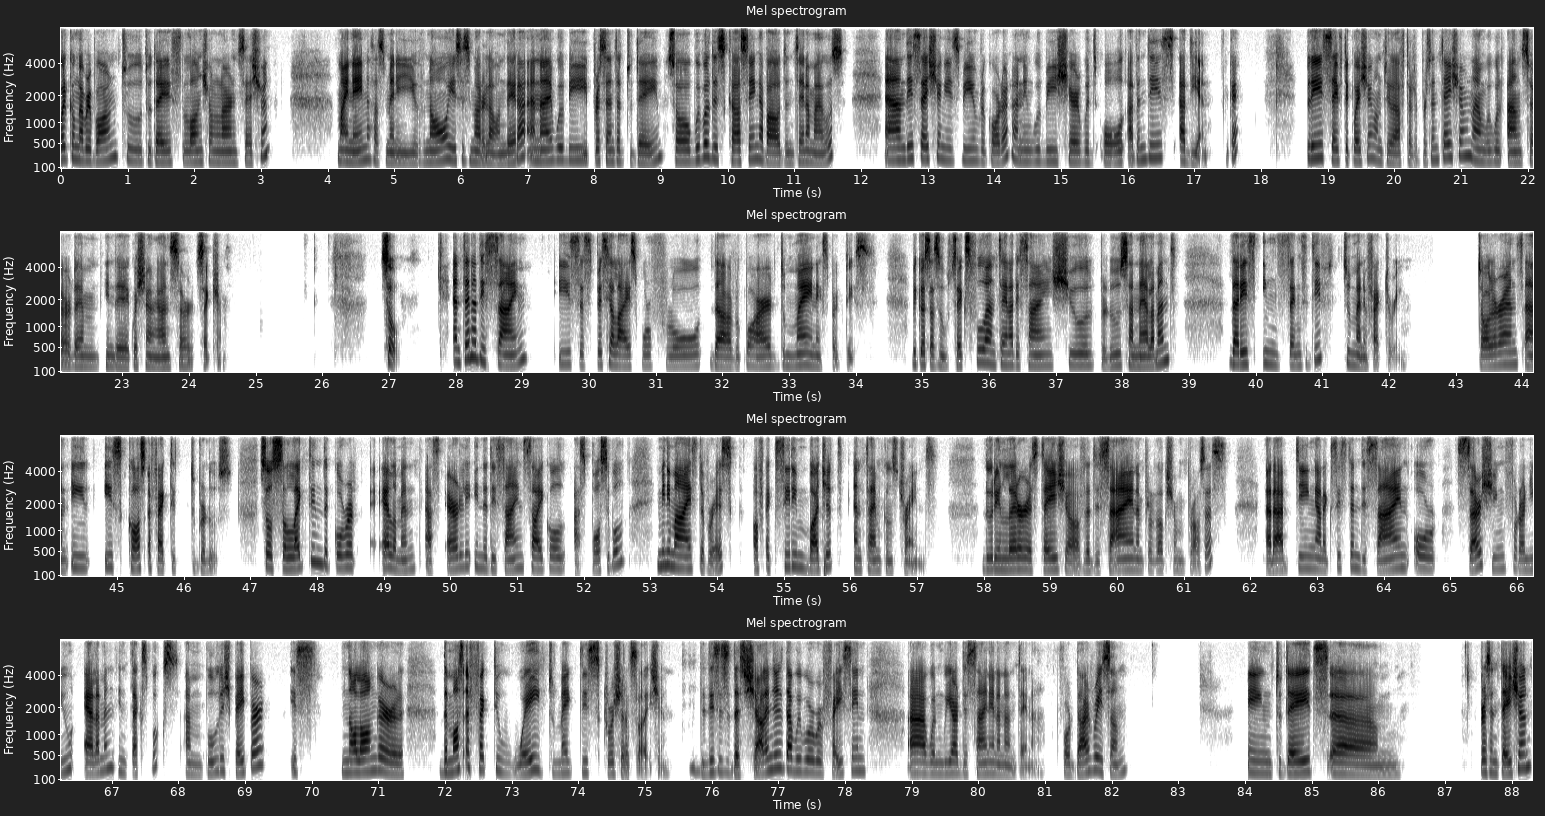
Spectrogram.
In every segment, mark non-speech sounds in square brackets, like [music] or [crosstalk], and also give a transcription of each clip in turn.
Welcome everyone to today's Launch and Learn session. My name, as many of you know, is Ismary Lavandera, and I will be presented today. So we will be discussing about Antenna Magus, and this session is being recorded and it will be shared with all attendees at the end, okay? Please save the question until after the presentation and we will answer them in the question and answer section. So antenna design is a specialized workflow that requires domain expertise because a successful antenna design should produce an element that is insensitive to manufacturing, tolerance, and is cost effective to produce. So selecting the correct element as early in the design cycle as possible minimize the risk of exceeding budget and time constraints during later stage of the design and production process, adapting an existing design or searching for a new element in textbooks and published paper is no longer the most effective way to make this crucial selection. This is the challenges that we were facing uh, when we are designing an antenna. For that reason, in today's um, presentation,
